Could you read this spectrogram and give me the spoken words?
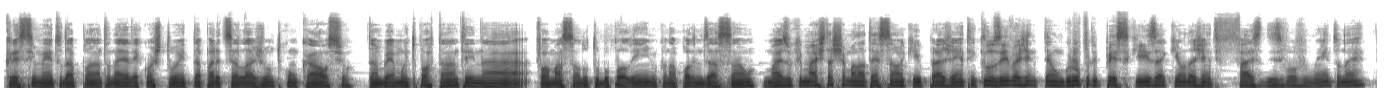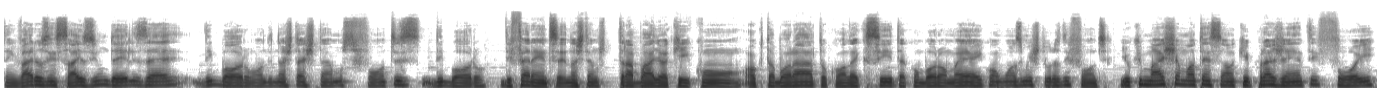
crescimento da planta, né? Ele é constituinte da parede celular junto com o cálcio. Também é muito importante na formação do tubo polímico, na polinização. Mas o que mais está chamando a atenção aqui para a gente, inclusive a gente tem um grupo de pesquisa aqui onde a gente faz desenvolvimento, né? Tem vários ensaios e um deles é de boro, onde nós testamos fontes de boro diferentes. Nós temos trabalho aqui com octaborato, com alexita, com boromé e com algumas misturas de fontes. E o que mais chamou a atenção aqui para a gente foi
